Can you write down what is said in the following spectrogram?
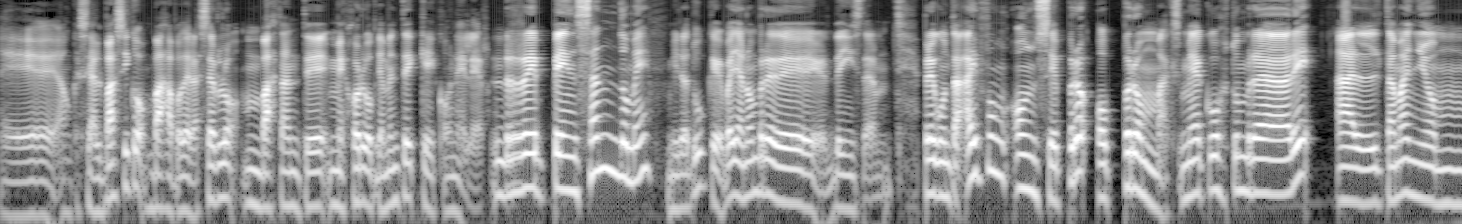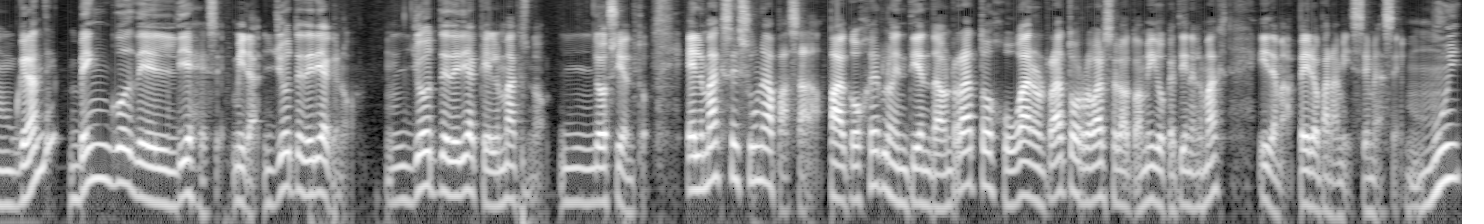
eh, aunque sea el básico, vas a poder hacerlo bastante mejor, obviamente, que con el Air. Repensándome, mira tú, que vaya nombre de, de, Instagram. Pregunta: ¿iPhone 11 Pro o Pro Max? Me acostumbraré al tamaño grande. Vengo del 10S. Mira, yo te diría que no. Yo te diría que el Max no, mm, lo siento. El Max es una pasada, para cogerlo en tienda un rato, jugar un rato, robárselo a tu amigo que tiene el Max y demás. Pero para mí se me hace muy,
